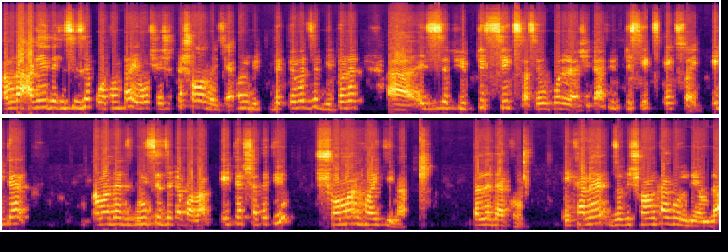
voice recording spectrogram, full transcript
আমরা আগেই দেখেছি যে প্রথমটা এবং শেষেরটা সমান হয়েছে। এখন দেখতে হবে যে ভিতরের এই যে ফিফটি সিক্স আছে, উপরের রাশিটা ফিফটি সিক্স এক্স ওয়াই এইটা আমাদের নিচে যেটা বললাম এইটার সাথে কি সমান হয় কিনা? তাহলে দেখো, এখানে যদি সংখ্যা গুণ দিই আমরা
